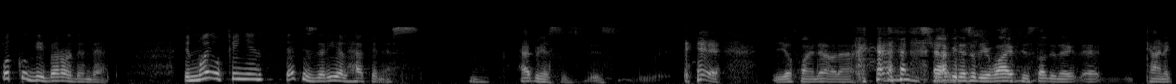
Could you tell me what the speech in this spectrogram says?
what could be better than that? In my opinion, that is the real happiness. Hmm. happiness is, is you'll find out. Huh? Mm-hmm. happiness with your wife is something that, that kind of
